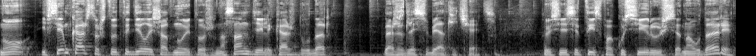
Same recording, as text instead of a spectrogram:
Но и всем кажется, что ты делаешь одно и то же. На самом деле каждый удар даже для себя отличается. То есть если ты сфокусируешься на ударе,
